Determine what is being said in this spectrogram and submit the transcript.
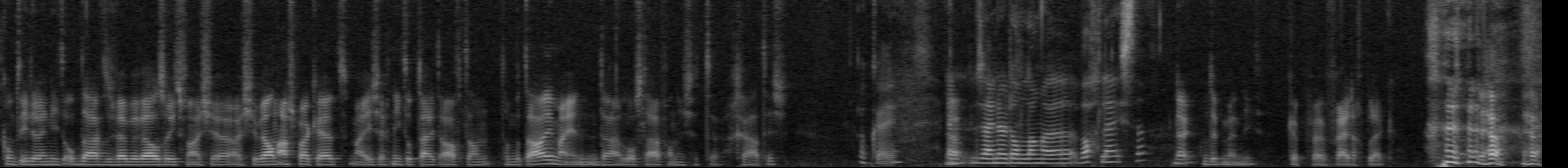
komt iedereen niet opdagen. Dus we hebben wel zoiets van als je, als je wel een afspraak hebt, maar je zegt niet op tijd af, dan, dan betaal je. Maar in, daar, los daarvan is het gratis. oké. En zijn er dan lange wachtlijsten? Nee, op dit moment niet. Ik heb eh, vrijdag plek. ja, ja,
